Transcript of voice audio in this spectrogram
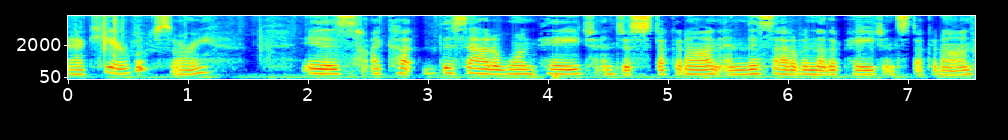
back here, whoops, sorry, is I cut this out of one page and just stuck it on and this out of another page and stuck it on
